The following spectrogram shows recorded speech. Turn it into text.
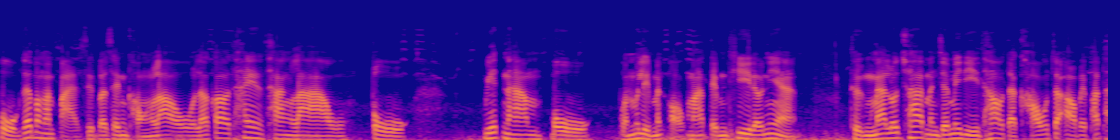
ปลูกได้ประมาณ 80%ของเรา แล้วก็ให้ทางลาวปลูก เวียดนามปลูก ผลผลิตมันออกมาเต็มที่แล้วเนี่ย ถึงแม้รสชาติมันจะไม่ดีเท่า แต่เขาจะเอาไปพัฒ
